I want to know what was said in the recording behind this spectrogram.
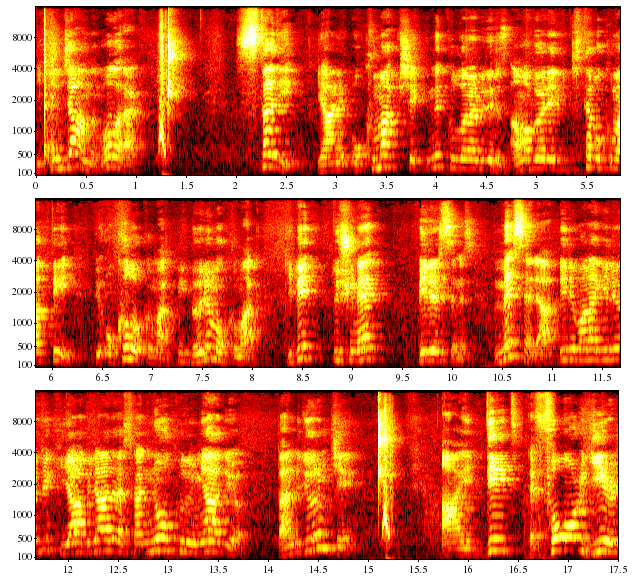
ikinci anlam olarak study yani okumak şeklinde kullanabiliriz. Ama böyle bir kitap okumak değil, bir okul okumak, bir bölüm okumak gibi düşünebilirsiniz. Mesela biri bana geliyor diyor ki ya birader sen ne okudun ya diyor. Ben de diyorum ki I did a four year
